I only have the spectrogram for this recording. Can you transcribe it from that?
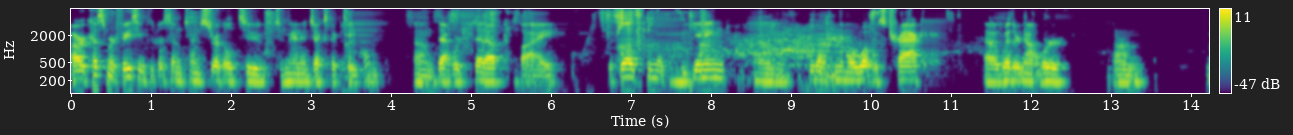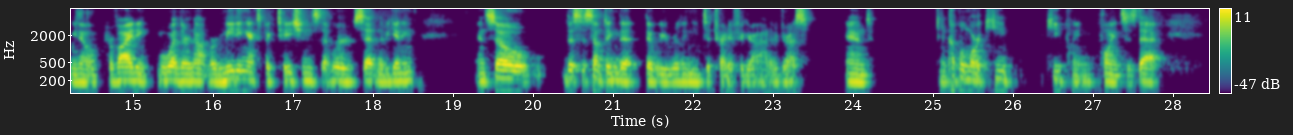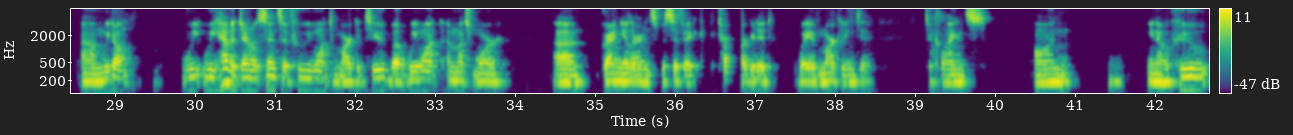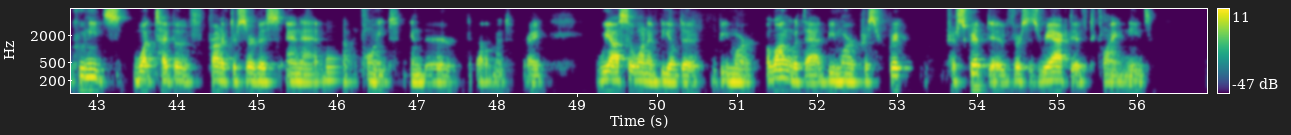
our customer facing people sometimes struggle to, to manage expectations um, that were set up by the sales team at the beginning. Um, we don't know what was tracked, uh, whether or not we're, um, you know, providing, whether or not we're meeting expectations that were set in the beginning. And so this is something that, that we really need to try to figure out how to address. And a couple more key key point, points is that um, we don't we we have a general sense of who we want to market to, but we want a much more um, granular and specific targeted way of marketing to to clients on you know who who needs what type of product or service and at what point in their development right? We also want to be able to be more along with that be more prescriptive prescriptive versus reactive to client needs.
